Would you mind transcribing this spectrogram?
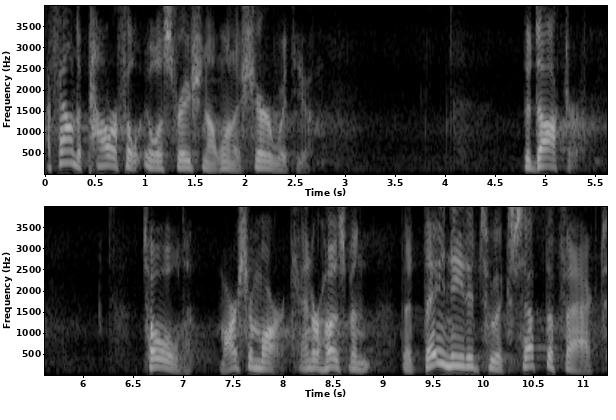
I found a powerful illustration I want to share with you. The doctor told Marcia Mark and her husband that they needed to accept the fact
